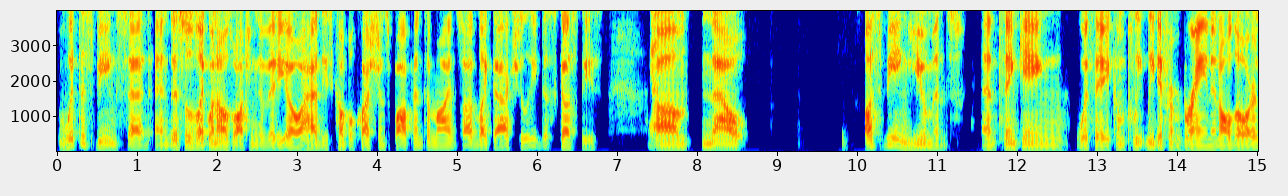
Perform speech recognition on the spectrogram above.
with this being said and this was like when i was watching the video i had these couple questions pop into mind so i'd like to actually discuss these yeah. um now us being humans and thinking with a completely different brain and although our,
